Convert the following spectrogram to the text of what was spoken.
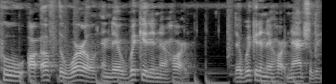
who are of the world and they're wicked in their heart, they're wicked in their heart naturally.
